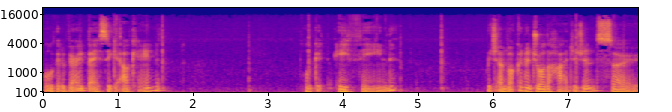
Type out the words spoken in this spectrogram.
We'll look at a very basic alkene. We'll look at ethene, which I'm not going to draw the hydrogens, so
